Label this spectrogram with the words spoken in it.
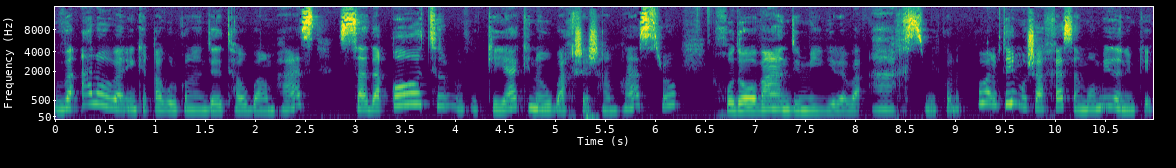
و علاوه بر اینکه قبول کننده توبه هم هست صدقات که یک نوع بخشش هم هست رو خداوند می‌گیره و اخذ می‌کنه. خب البته این مشخصه. ما می‌دانیم که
